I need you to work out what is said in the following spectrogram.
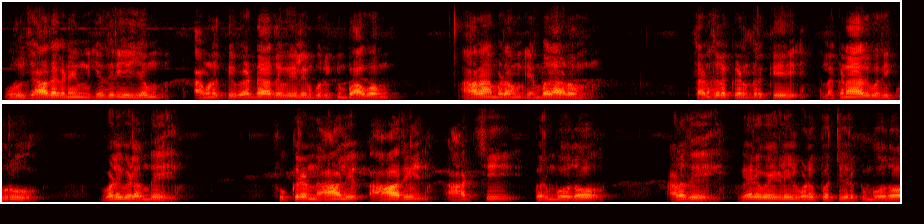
ஒரு ஜாதகனின் எதிரியையும் அவனுக்கு வேண்டாதவைகளையும் குறிக்கும் பாவம் ஆறாம் இடம் என்பதாலும் தனுசு லக்கணத்திற்கு லக்னாதிபதி குரு வலுவிழந்து சுக்கிரன் ஆளில் ஆறில் ஆட்சி பெறும்போதோ அல்லது வேறு வகைகளில் வலுப்பெற்று இருக்கும்போதோ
